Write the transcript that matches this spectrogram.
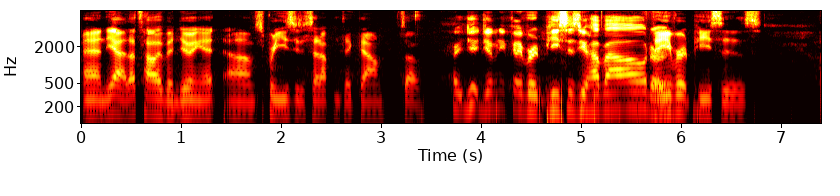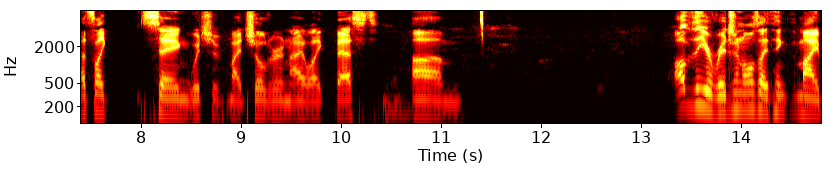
and yeah, that's how I've been doing it. Um, it's pretty easy to set up and take down. So Hey, Do, do you have any favorite pieces you have out? Or? favorite pieces. That's like saying which of my children I like best. Um, of the originals, I think my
